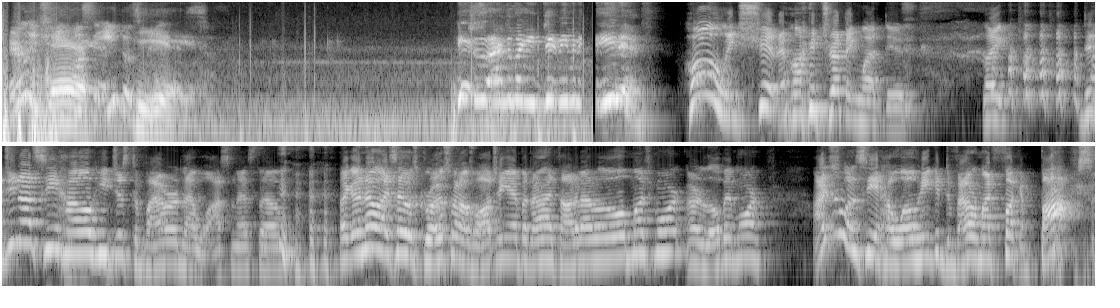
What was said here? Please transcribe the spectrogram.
Apparently, she There wants to eat this. he man. is. He just acted like he didn't even eat it. Holy shit, am I dripping wet, dude? Like, did you not see how he just devoured that wasp nest, though? Like, I know I said it was gross when I was watching it, but then I thought about it a little much more, or a little bit more. I just want to see how well he could devour my fucking box.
